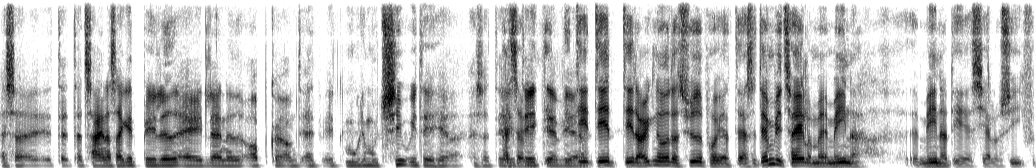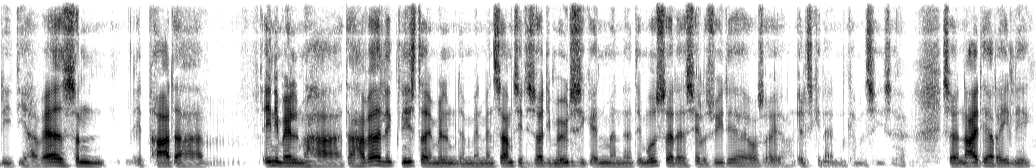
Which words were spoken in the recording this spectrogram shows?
altså, øh, der, der tegner sig ikke et billede af et eller andet opgør, om et, et muligt motiv i det her. Altså, det, altså, det er ikke der, vi er. Det, det, det er der jo ikke noget, der tyder på. At, altså dem, vi taler med, mener, mener det er jalousi, fordi de har været sådan et par, der har indimellem har, der har været lidt gnister imellem dem, men, men samtidig så er de mødtes igen. Men øh, det modsatte af jalousi, det er også at elske hinanden, kan man sige. Så, så nej, det er der egentlig ikke.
